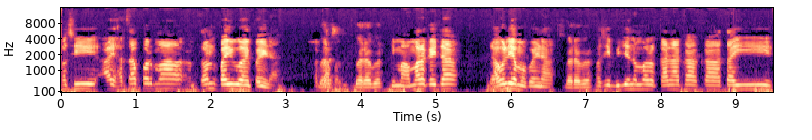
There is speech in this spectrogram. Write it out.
પછી આ હતાપરમાં ત્રણ ભાઈઓ અહીં પૈણા બરાબર એમાં અમારા કઈટા રાવલિયામાં પૈણા. બરાબર. પછી બીજે નંબર કાના કાકા હતા એ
